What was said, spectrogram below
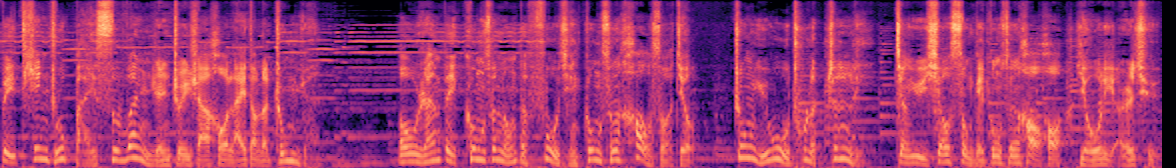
被天竺百四万人追杀后，来到了中原，偶然被公孙龙的父亲公孙浩所救，终于悟出了真理，将玉箫送给公孙浩后游历而去。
